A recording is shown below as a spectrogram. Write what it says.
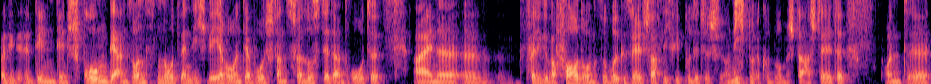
Weil Sie äh, den, den Sprung, der ansonsten notwendig wäre und der Wohlstandsverlust, der dann drohte, eine äh, völlige Überforderung sowohl gesellschaftlich wie politisch und nicht nur ökonomisch darstellte, und äh,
